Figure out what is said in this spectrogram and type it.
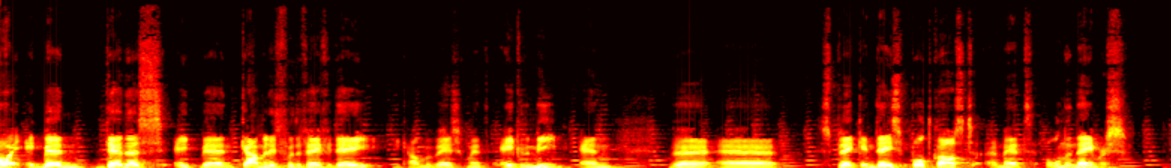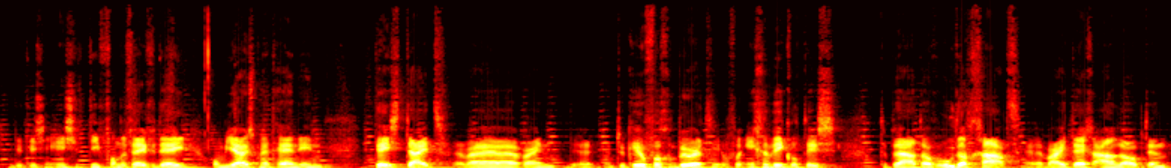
Hoi, ik ben Dennis. Ik ben Kamerlid voor de VVD. Ik hou me bezig met economie. En we uh, spreken in deze podcast met ondernemers. Dit is een initiatief van de VVD om juist met hen in deze tijd, waar, waarin uh, natuurlijk heel veel gebeurt, heel veel ingewikkeld is, te praten over hoe dat gaat, waar je tegenaan loopt. En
